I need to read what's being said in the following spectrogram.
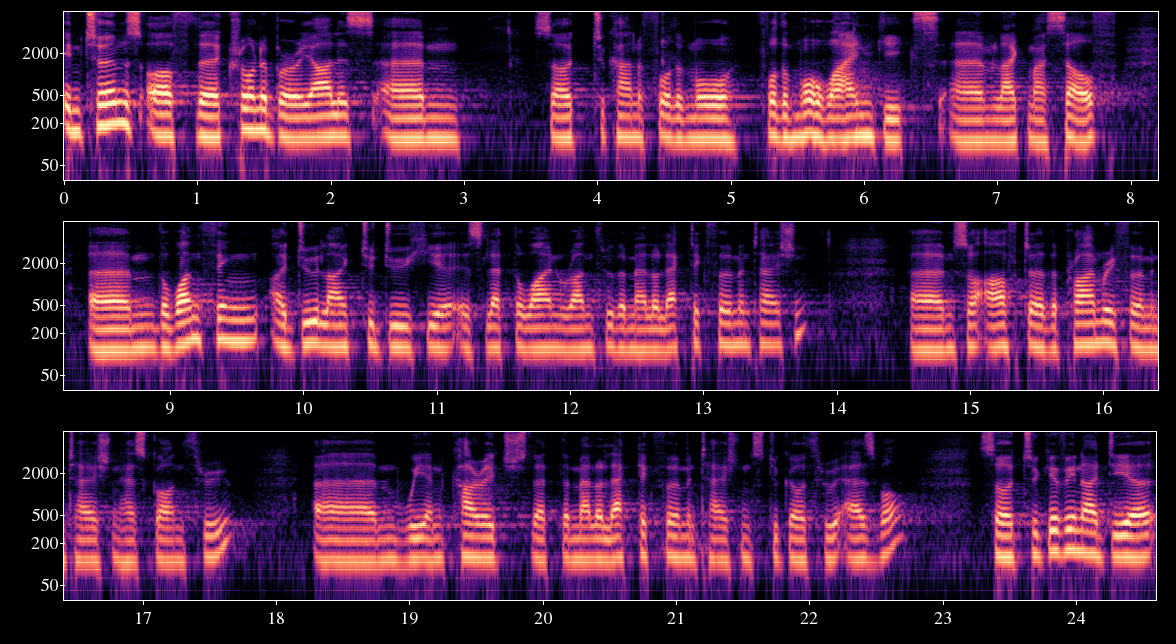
in terms of the Krone Borealis, um, so to kind of for the more for the more wine geeks um, like myself, um, the one thing I do like to do here is let the wine run through the malolactic fermentation. Um, so after the primary fermentation has gone through, um, we encourage that the malolactic fermentations to go through as well. So to give you an idea,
